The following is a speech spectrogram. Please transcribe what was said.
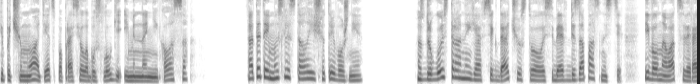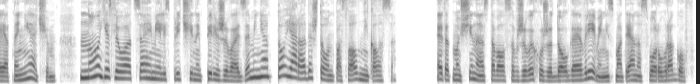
И почему отец попросил об услуге именно Николаса? От этой мысли стало еще тревожнее. С другой стороны, я всегда чувствовала себя в безопасности, и волноваться, вероятно, не о чем. Но если у отца имелись причины переживать за меня, то я рада, что он послал Николаса. Этот мужчина оставался в живых уже долгое время, несмотря на свору врагов.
